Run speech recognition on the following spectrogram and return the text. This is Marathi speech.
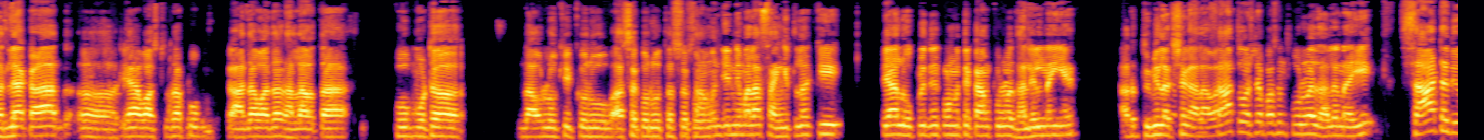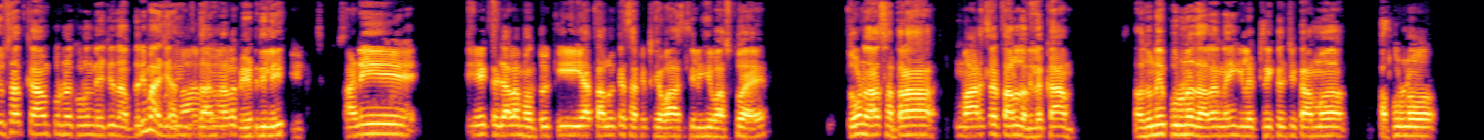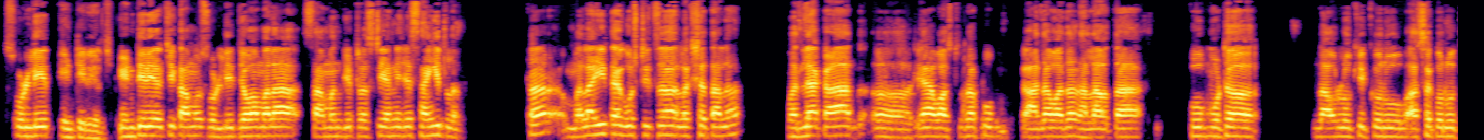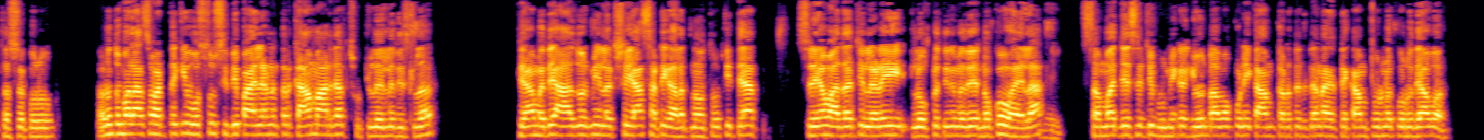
मधल्या काळात या वास्तूचा खूप गाजावाजा झाला होता. खूप मोठं लावलौकिक करू असं करू तसं करू. सामंजींनी मला सांगितलं की त्या लोकप्रतिनिधीकडून ते काम पूर्ण झालेलं नाहीये. आता तुम्ही लक्ष घालावा. सात वर्षापासून पूर्ण झालं नाही. साठ दिवसात काम पूर्ण करून द्यायची जबाबदारी माझी. दालनाला भेट दिली. आणि एक ज्याला म्हणतो की या तालुक्यासाठी ठेवा असलेली ही वास्तू आहे. दोन हजार सतरा मार्चला चालू झालेलं काम अजूनही पूर्ण झालं नाही. इलेक्ट्रिकलची कामं अपूर्ण सोडलीत इंटिरियर इंटिरियरची कामं सोडली. जेव्हा मला सामंतजी ट्रस्टी यांनी जे सांगितलं तर मलाही त्या गोष्टीचं लक्षात आलं. मधल्या काळात या वास्तूचा खूप गाजावाजा झाला होता. खूप मोठं लावलौकिक करू असं करू तसं करू. परंतु मला असं वाटतं की वस्तुस्थिती पाहिल्यानंतर काम अर्ध्यात सुटलेलं दिसलं. त्यामध्ये आजवर मी लक्ष यासाठी घालत नव्हतो की त्यात श्रेयवादाची लढाई लोकप्रतिनिधीमध्ये नको व्हायला. नाही. समाजसेवेची भूमिका घेऊन बाबा कोणी काम करत त्यांना ते काम पूर्ण करू द्यावं.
